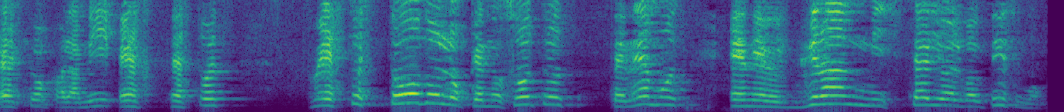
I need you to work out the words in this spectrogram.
Esto para mí es, esto es, esto es todo lo que nosotros tenemos en el gran misterio del bautismo.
